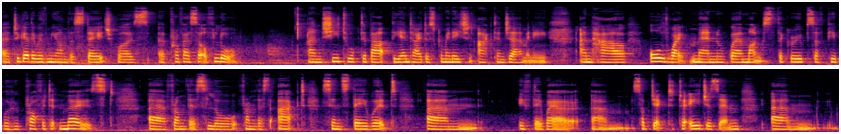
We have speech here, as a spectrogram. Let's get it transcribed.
Uh, together with me on the stage was a professor of law. and she talked about the Anti Discrimination Act in Germany and how old white men were amongst the groups of people who profited most uh, from this law, from this act, since they would. Um, if they were um, subjected to ageism, um,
